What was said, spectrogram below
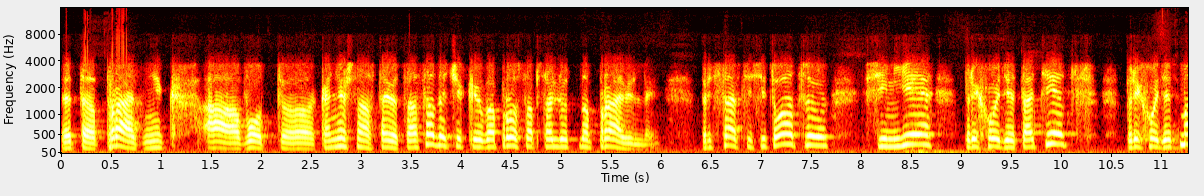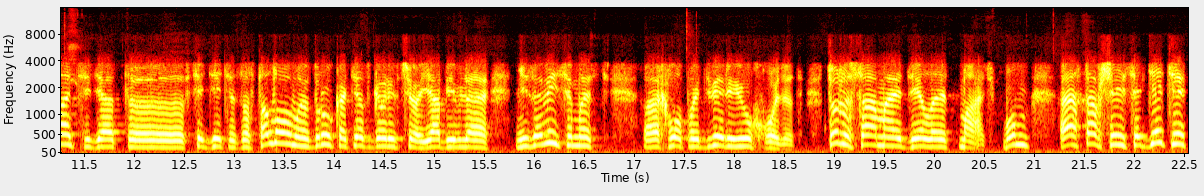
Это праздник. А вот, э, конечно, остается осадочек, и вопрос абсолютно правильный. Представьте ситуацию, в семье приходит отец, приходит мать, сидят э, все дети за столом, и вдруг отец говорит, все, я объявляю независимость, э, хлопает дверью и уходит. То же самое делает мать. Бум. А оставшиеся дети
